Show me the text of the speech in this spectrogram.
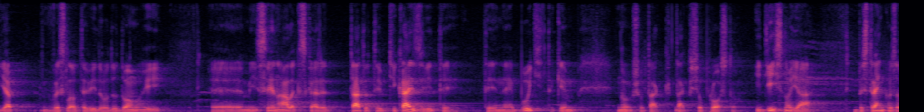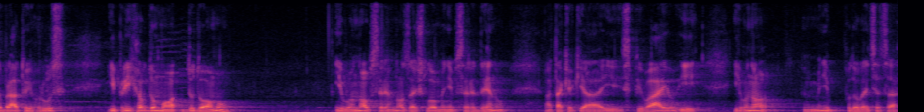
я вислав те відео додому, і е, мій син Алекс каже: тату, ти втікай звідти, ти не будь таким, ну, що так, так все просто. І дійсно я бистренько забрав той груз і приїхав домо, додому, і воно все одно зайшло мені всередину, а так як я і співаю, і, і воно мені подобається ця,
